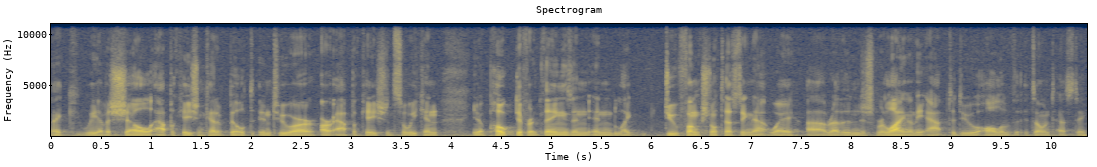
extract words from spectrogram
like we have a shell application kind of built into our, our application, so we can you know poke different things and, and like do functional testing that way uh, rather than just relying on the app to do all of its own testing.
